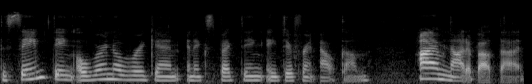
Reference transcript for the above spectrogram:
the same thing over and over again and expecting a different outcome. I'm not about that.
